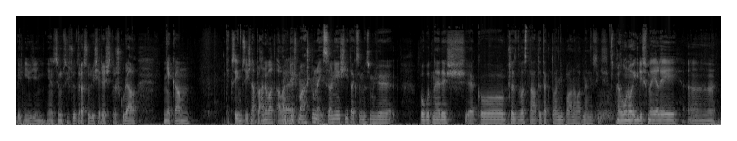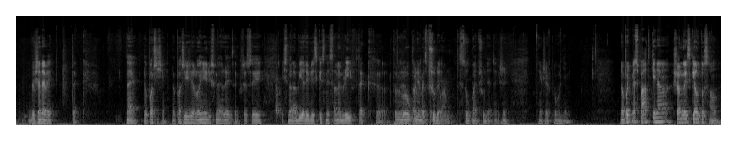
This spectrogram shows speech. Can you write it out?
běžný ježdění. Jen si musíš tu trasu, když jedeš trošku dál někam, tak si ji musíš naplánovat, ale... A když máš tu nejsilnější, tak si myslím, že pokud nejdeš jako přes dva státy, tak to ani plánovat nemusíš. No ono, i když jsme jeli uh, do Ženevy, tak ne, do Paříže. Do Paříže loni, když jsme jeli, tak přeci, když jsme nabíjeli vždycky s Nissanem Leaf, tak eh, To je- bylo úplně bez všude. problémů. To to úplně všude, takže, takže v pohodě. No pojďme zpátky na šangajský autosalon.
